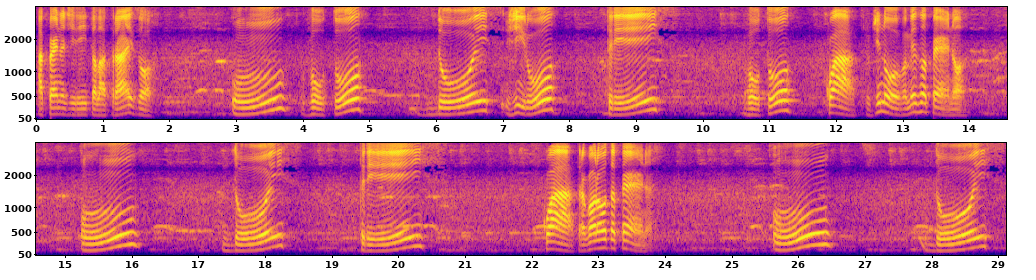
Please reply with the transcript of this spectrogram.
a perna direita lá atrás, ó, um, voltou. Dois, girou. Três, voltou. Quatro, de novo, a mesma perna, ó. Um, dois, três, quatro. Agora a outra perna. Um, dois,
